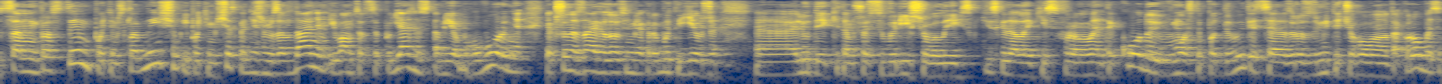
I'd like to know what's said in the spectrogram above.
Самим простим, потім складнішим, і потім ще складнішим завданням, і вам це все пояснюється. Там є обговорення. Якщо не знаєте зовсім, як робити, є вже е, люди, які там щось вирішували, і ск- скидали якісь фрагменти коду, і ви можете подивитися, зрозуміти, чого воно так робиться.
